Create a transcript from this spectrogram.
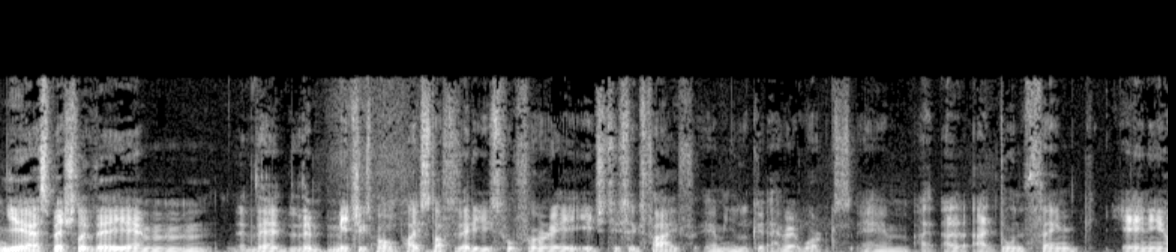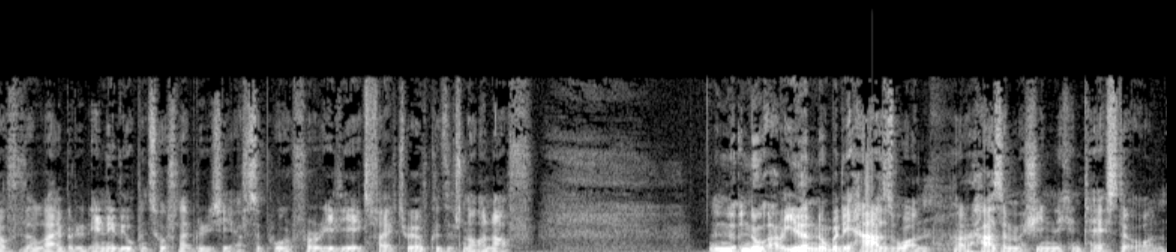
yeah, especially the um, the the matrix multiply stuff is very useful for uh, H265 um, when you look at how it works. Um, I, I I don't think any of the library, any of the open source libraries yet have support for AVX 512 because there's not enough. No, either nobody has one or has a machine they can test it on,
